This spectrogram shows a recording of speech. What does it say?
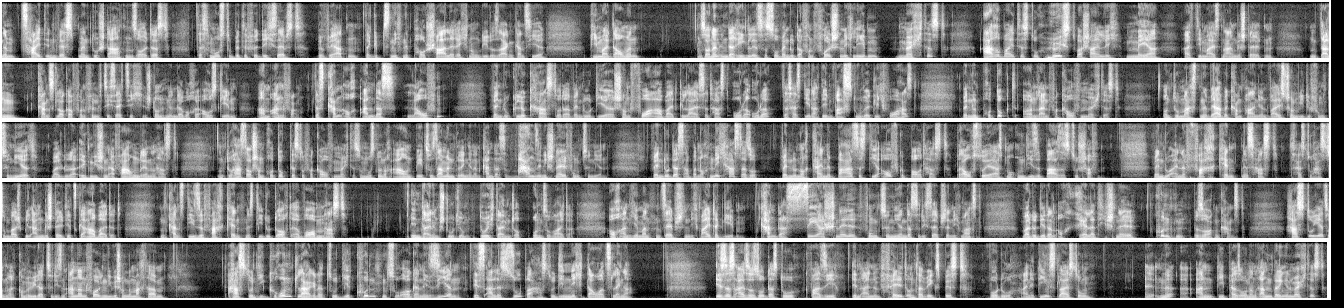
einem Zeitinvestment du starten solltest. Das musst du bitte für dich selbst bewerten. Da gibt es nicht eine pauschale Rechnung, die du sagen kannst, hier, Pi mal Daumen, sondern in der Regel ist es so, wenn du davon vollständig leben möchtest, arbeitest du höchstwahrscheinlich mehr als die meisten Angestellten. Und dann kannst locker von 50, 60 Stunden in der Woche ausgehen am Anfang. Das kann auch anders laufen, wenn du Glück hast oder wenn du dir schon Vorarbeit geleistet hast oder oder. Das heißt, je nachdem, was du wirklich vorhast. Wenn du ein Produkt online verkaufen möchtest und du machst eine Werbekampagne und weißt schon, wie die funktioniert, weil du da irgendwie schon Erfahrung drinnen hast und du hast auch schon ein Produkt, das du verkaufen möchtest und musst nur noch A und B zusammenbringen, dann kann das wahnsinnig schnell funktionieren. Wenn du das aber noch nicht hast, also wenn du noch keine Basis dir aufgebaut hast, brauchst du ja erstmal, um diese Basis zu schaffen. Wenn du eine Fachkenntnis hast, das heißt, du hast zum Beispiel angestellt jetzt gearbeitet und kannst diese Fachkenntnis, die du dort erworben hast, in deinem Studium, durch deinen Job und so weiter, auch an jemanden selbstständig weitergeben, kann das sehr schnell funktionieren, dass du dich selbstständig machst, weil du dir dann auch relativ schnell Kunden besorgen kannst. Hast du jetzt, und dann kommen wir wieder zu diesen anderen Folgen, die wir schon gemacht haben, hast du die Grundlage dazu, dir Kunden zu organisieren, ist alles super. Hast du die nicht, dauert es länger. Ist es also so, dass du quasi in einem Feld unterwegs bist, wo du eine Dienstleistung äh, ne, an die Personen ranbringen möchtest,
